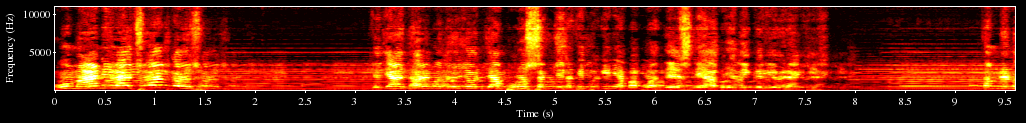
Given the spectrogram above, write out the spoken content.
હું માની વાત શું કામ કરું છું? કે જ્યાં ધર્મ ધ્રુજો જ્યાં પુરુષ શક્તિ નથી પૂકી ને બાપુ દેશની આબરૂ દીકરીઓ રાખી તમને ન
